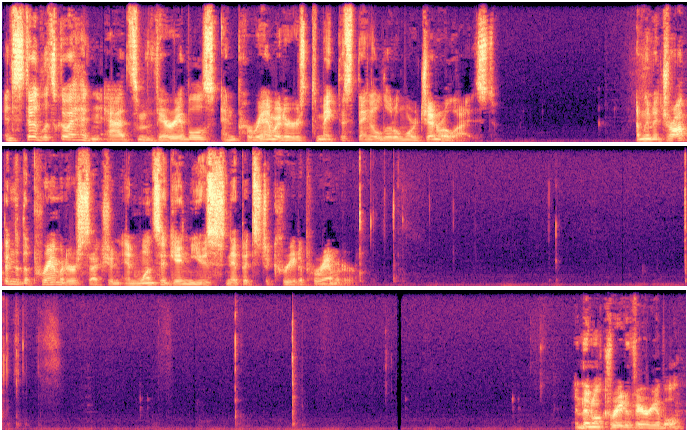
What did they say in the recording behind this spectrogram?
Instead, let's go ahead and add some variables and parameters to make this thing a little more generalized. I'm going to drop into the parameters section and once again use snippets to create a parameter. And then I'll create a variable.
